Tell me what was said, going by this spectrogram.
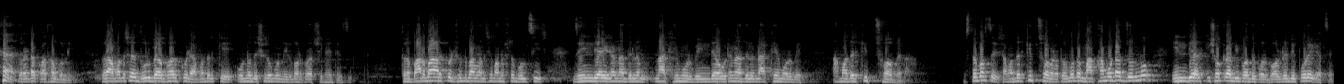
হ্যাঁ তোর একটা কথা বলি। তোরা আমাদের সাথে দুর্ব্যবহার করে আমাদেরকে অন্য দেশের উপর নির্ভর করা শিখাইতেছি। তোরা বারবার করে শুধু বাংলাদেশের মানুষকে বলছিস যে, ইন্ডিয়া এটা না দিলে না খেয়ে মরবে, ইন্ডিয়া ওটা না দিলে না খেয়ে মরবে। আমাদের কিচ্ছু হবে না। বুঝতে পারছিস? আমাদের কিচ্ছু হবে না। তোর মতো মাথা মোটার জন্য ইন্ডিয়ার কৃষকরা বিপদে পড়বে অলরেডি পড়ে গেছে।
